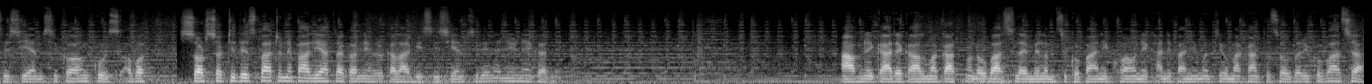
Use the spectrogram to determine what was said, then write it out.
सिसिएमसीको अङ्कुश। अब सडसठी देशबाट नेपाल यात्रा गर्नेहरूका लागि सिसिएमसीले नै निर्णय गर्ने। आफ्नै कार्यकालमा काठमाडौँवासीलाई मेलम्चीको पानी खुवाउने खानेपानी मन्त्री उमाकान्त चौधरीको बाछा।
